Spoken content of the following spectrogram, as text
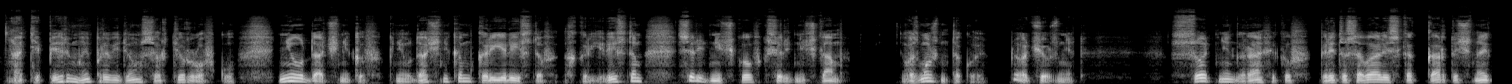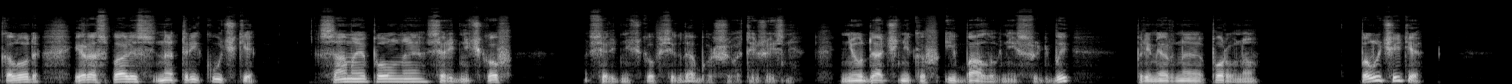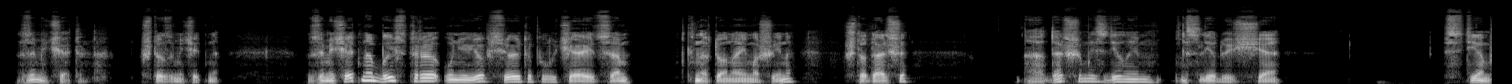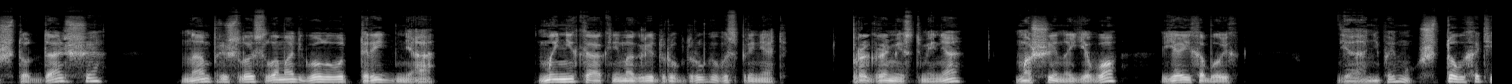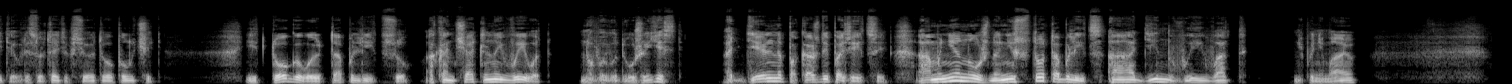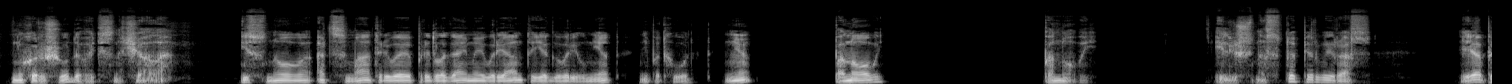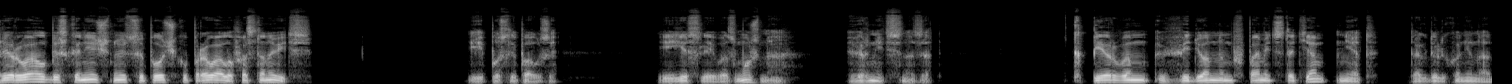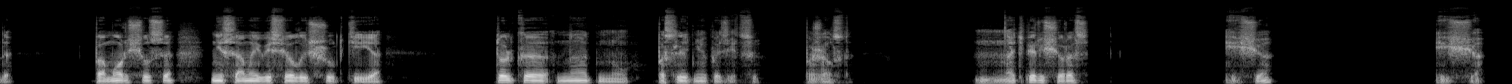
А теперь мы проведем сортировку. Неудачников к неудачникам, карьеристов к карьеристам, середнячков к середнячкам. Возможно такое? А чего же нет? Сотни графиков перетасовались, как карточная колода, и распались на три кучки. Самая полная — середнячков. Середнячков всегда больше в этой жизни. Неудачников и баловней судьбы примерно поровну. Получите. Замечательно. Что замечательно? Замечательно быстро у нее все это получается. На то она и машина. Что дальше — а дальше мы сделаем следующее. С тем, что дальше нам пришлось ломать голову три дня. Мы никак не могли друг друга воспринять. Программист меня, машина его, я их обоих. Я не пойму, что вы хотите в результате всего этого получить? Итоговую таблицу, окончательный вывод. Но выводы уже есть отдельно по каждой позиции. А мне нужно не сто таблиц, а один вывод. Не понимаю. Ну хорошо, давайте сначала. И снова, отсматривая предлагаемые варианты, я говорил, нет, не подходит. Нет, по новой. По новой. И лишь на сто первый раз я прервал бесконечную цепочку провалов. Остановитесь. И после паузы. И, если возможно, вернитесь назад. К первым введенным в память статьям нет, так далеко не надо. Поморщился не самой веселой шутки я. Только на одну, последнюю позицию. Пожалуйста. А теперь еще раз. Еще. Еще.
